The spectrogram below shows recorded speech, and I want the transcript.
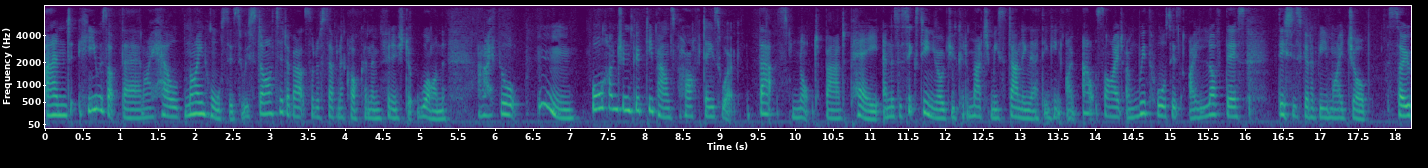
And he was up there, and I held nine horses. So we started about sort of seven o'clock and then finished at one. And I thought, hmm, £450 for half a day's work. That's not bad pay. And as a 16 year old, you could imagine me standing there thinking, I'm outside, I'm with horses, I love this, this is going to be my job. So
